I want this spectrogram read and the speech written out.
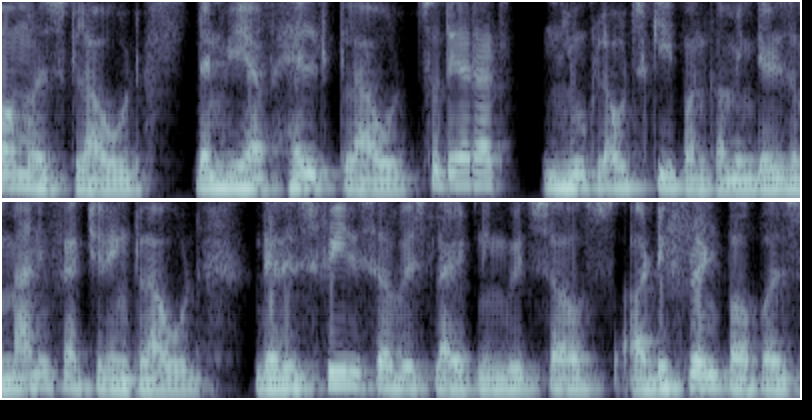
commerce cloud then we have health cloud so there are new clouds keep on coming there is a manufacturing cloud there is field service lightning which serves a different purpose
